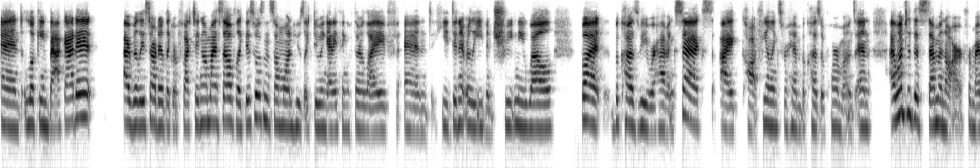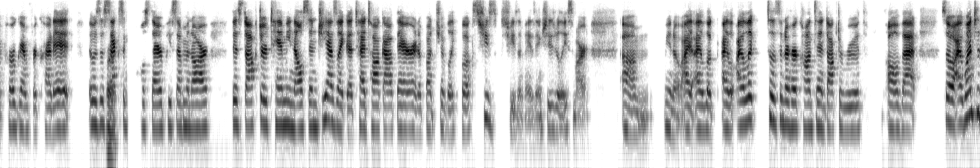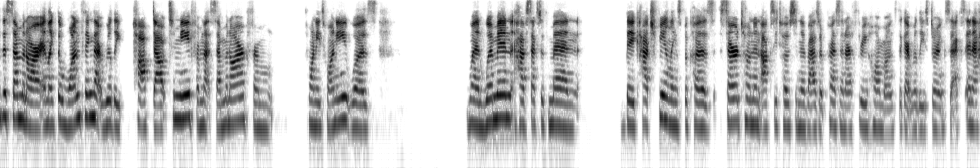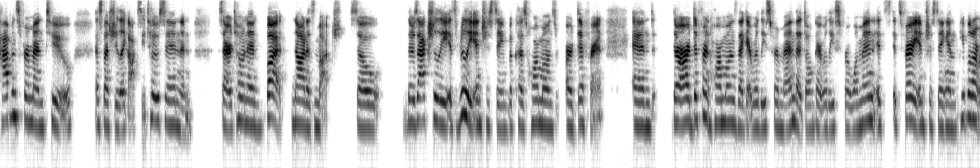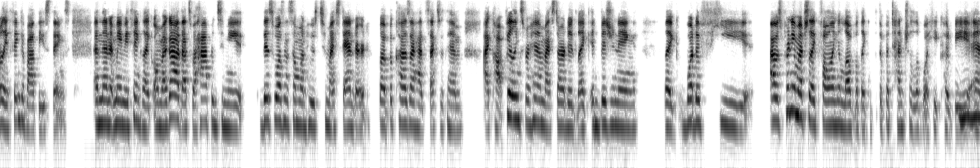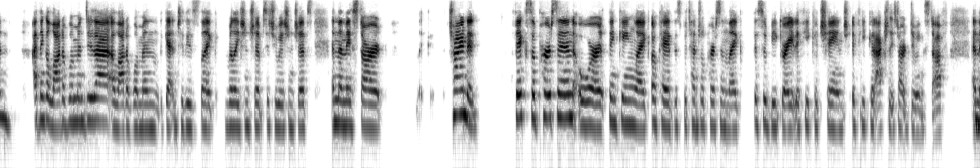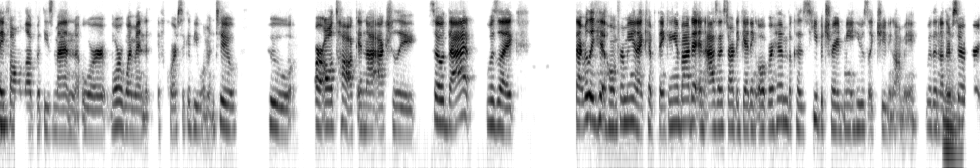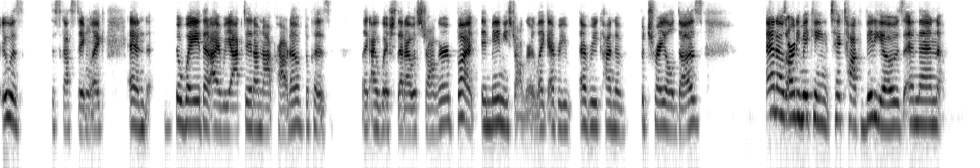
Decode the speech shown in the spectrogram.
And looking back at it, I really started like reflecting on myself. Like this wasn't someone who's like doing anything with their life and he didn't really even treat me well. But because we were having sex, I caught feelings for him because of hormones. And I went to this seminar for my program for credit. It was a Right. sex and couples therapy seminar. This Dr. Tammy Nelson, she has like a TED talk out there and a bunch of like books. She's she's amazing. She's really smart. Um, you know, I, I look I, I like to listen to her content, Dr. Ruth, all of that. So I went to the seminar and like the one thing that really popped out to me from that seminar from 2020 was when women have sex with men, they catch feelings because serotonin, oxytocin, and vasopressin are three hormones that get released during sex. And it happens for men too, especially like oxytocin and serotonin, but not as much. So there's actually, it's really interesting because hormones are different. And there are different hormones that get released for men that don't get released for women. It's it's very interesting and people don't really think about these things. And then it made me think like, "Oh my god, that's what happened to me. This wasn't someone who's to my standard, but because I had sex with him, I caught feelings for him. I started like envisioning like what if he I was pretty much like falling in love with like the potential of what he could be. Mm-hmm. And I think a lot of women do that. A lot of women get into these like relationships, situationships, and then they start like trying to fix a person or thinking like okay this potential person like this would be great if he could change if he could actually start doing stuff and mm-hmm. they fall in love with these men or or women of course it could be women too who are all talk and not actually so that was like that really hit home for me and i kept thinking about it and as i started getting over him because he betrayed me he was like cheating on me with another mm. server it was disgusting like and the way that i reacted i'm not proud of because like i wish that i was stronger but it made me stronger like every every kind of betrayal does and i was already making tiktok videos and then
